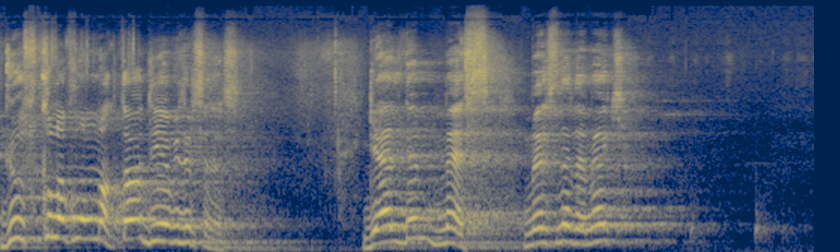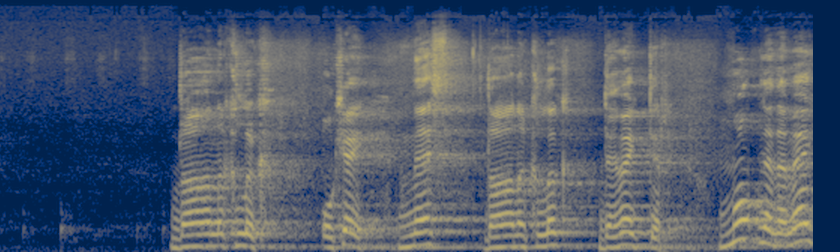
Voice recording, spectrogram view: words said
göz kulak olmak da diyebilirsiniz. Geldim mes. Mes ne demek? Dağınıklık. Okey. Mess dağınıklık demektir. Mop ne demek?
